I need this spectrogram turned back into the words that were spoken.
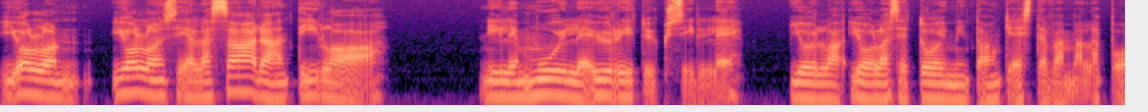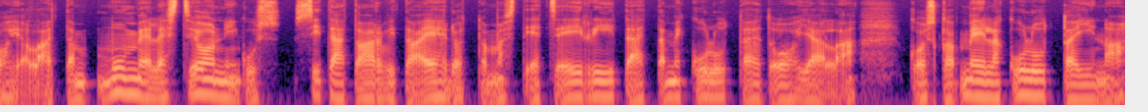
jolloin, jolloin siellä saadaan tilaa niille muille yrityksille, joilla, joilla se toiminta on kestävämmällä pohjalla. Että mun mielestä se on niin kuin, sitä tarvitaan ehdottomasti, että se ei riitä, että me kuluttajat ohjaillaan, koska meillä kuluttajina,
